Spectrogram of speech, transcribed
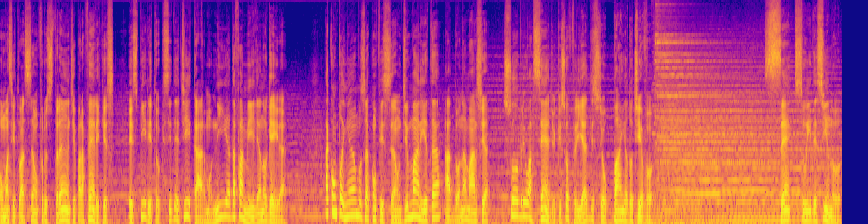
Uma situação frustrante para Félix, espírito que se dedica à harmonia da família Nogueira. Acompanhamos a confissão de Marita a Dona Márcia sobre o assédio que sofria de seu pai adotivo. Sexo e destino,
